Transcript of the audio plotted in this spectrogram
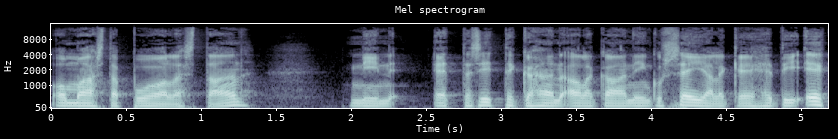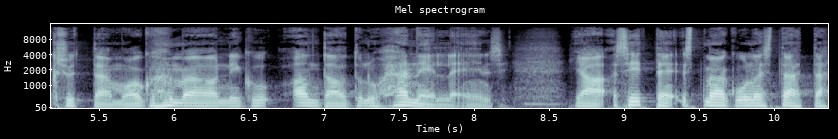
omasta puolestaan, niin että sittenkö hän alkaa niin kuin sen jälkeen heti eksyttää mua, kun mä oon niin kuin antautunut hänelle ensin. Ja sitten sit mä kuulen sitä, että,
